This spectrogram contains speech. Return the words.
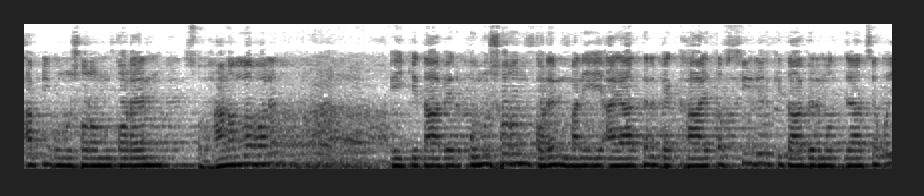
আপনি অনুসরণ করেন। সুবহান আল্লাহ বলেন। এই কিতাবের অনুসরণ করেন মানে এই আয়াতের ব্যাখ্যায়, তফসিরের কিতাবের মধ্যে আছে, ওই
